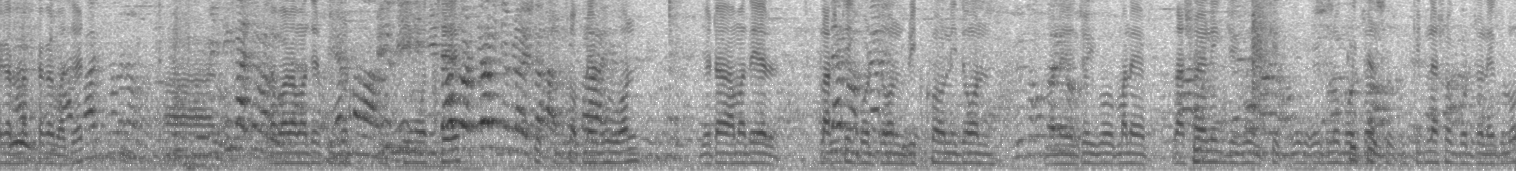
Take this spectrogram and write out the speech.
এগারো লাখ টাকার বাজেট এবার আমাদের পুজোর থিম হচ্ছে স্বপ্নের ভুবন, যেটা আমাদের প্লাস্টিক বর্জন, বৃক্ষ নিধন মানে জৈব মানে রাসায়নিক জৈব এগুলো বর্জন, কীটনাশক বর্জন, এগুলো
